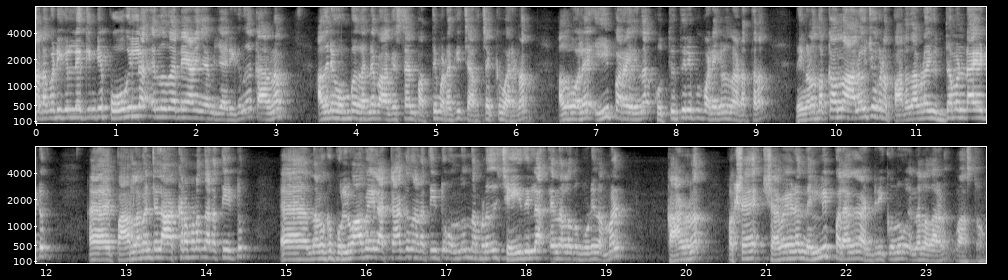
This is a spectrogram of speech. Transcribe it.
നടപടികളിലേക്ക് ഇന്ത്യ പോകില്ല എന്ന് തന്നെയാണ് ഞാൻ വിചാരിക്കുന്നത്. കാരണം അതിനു മുമ്പ് തന്നെ പാകിസ്ഥാൻ പത്തി മടക്കി ചർച്ചയ്ക്ക് വരണം. അതുപോലെ ഈ പറയുന്ന കുത്തിത്തിരിപ്പ് പണികൾ നടത്തണം. നിങ്ങളതൊക്കെ ഒന്ന് ആലോചിച്ച് നോക്കണം. പലതവണ യുദ്ധമുണ്ടായിട്ടും പാർലമെന്റിൽ ആക്രമണം നടത്തിയിട്ടും നമുക്ക് പുൽവാമയിൽ അറ്റാക്ക് നടത്തിയിട്ടും ഒന്നും നമ്മളിത് ചെയ്തില്ല എന്നുള്ളത് കൂടി നമ്മൾ കാണണം. പക്ഷേ ക്ഷമയുടെ നെല്ലിപ്പലക കണ്ടിരിക്കുന്നു എന്നുള്ളതാണ് വാസ്തവം.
